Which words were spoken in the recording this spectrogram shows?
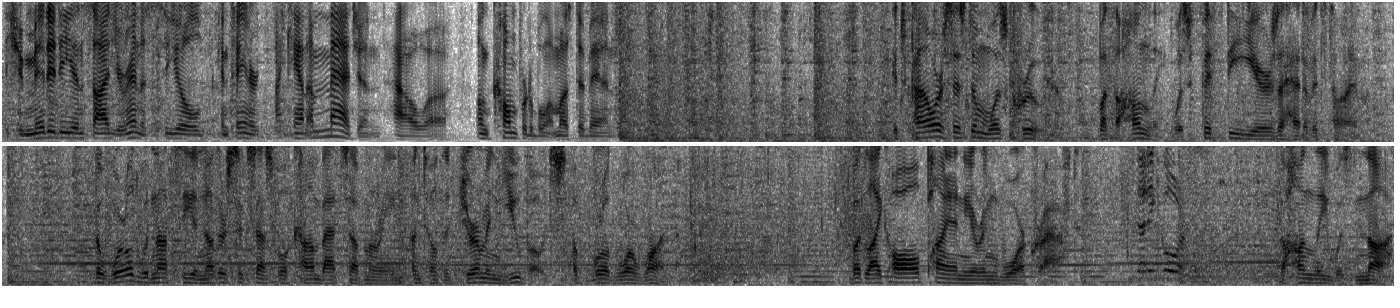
the humidity inside, you're in a sealed container. I can't imagine how uh, uncomfortable it must have been. Its power system was crude, but the Hunley was 50 years ahead of its time. The world would not see another successful combat submarine until the German U-boats of World War I. But like all pioneering warcraft, Steady course. The Hunley was not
